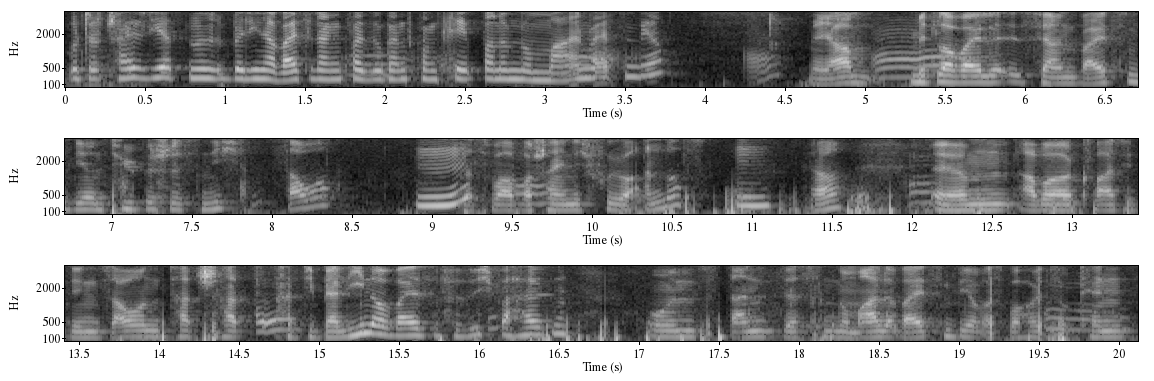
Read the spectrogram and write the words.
unterscheidet jetzt eine Berliner Weiße dann quasi so ganz konkret von einem normalen Weizenbier? Naja, mittlerweile ist ja ein Weizenbier ein typisches nicht sauer. Mhm. Das war wahrscheinlich früher anders. Mhm. Ja. Ähm, aber quasi den sauren Touch hat, hat die Berliner Weiße für sich behalten und dann das normale Weizenbier, was wir heute so kennen,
